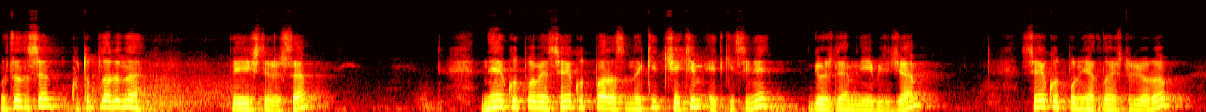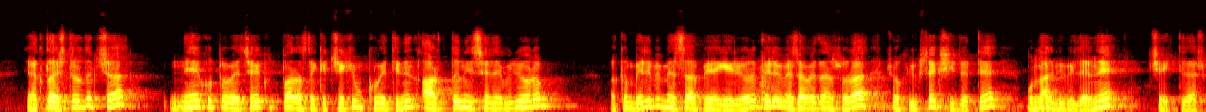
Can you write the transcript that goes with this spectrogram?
Mıknatısın kutuplarını değiştirirsem N kutbu ve S kutbu arasındaki çekim etkisini gözlemleyebileceğim. S kutbunu yaklaştırıyorum. Yaklaştırdıkça N kutbu ve S kutbu arasındaki çekim kuvvetinin arttığını hissedebiliyorum. Bakın belli bir mesafeye geliyorum. Belli bir mesafeden sonra çok yüksek şiddette bunlar birbirlerini çektiler.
